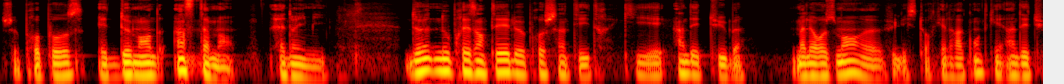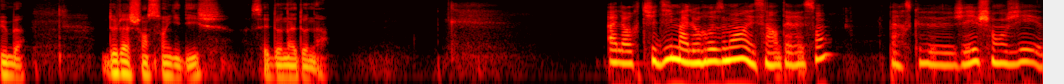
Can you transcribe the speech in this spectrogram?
Je propose et demande instamment à Noémie de nous présenter le prochain titre qui est un des tubes, malheureusement, euh, vu l'histoire qu'elle raconte, qui est un des tubes de la chanson yiddish, c'est Donna Donna. Alors tu dis malheureusement, et c'est intéressant, parce que j'ai échangé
